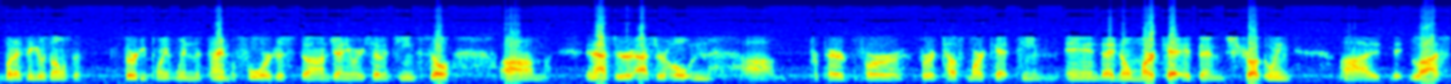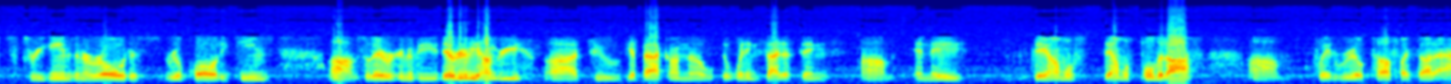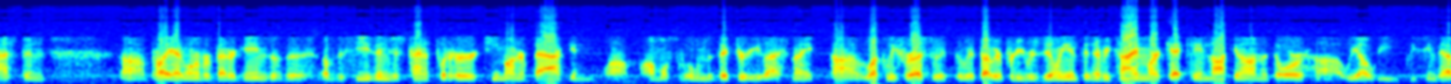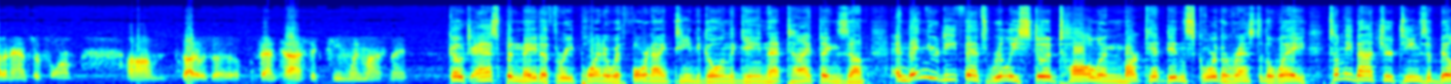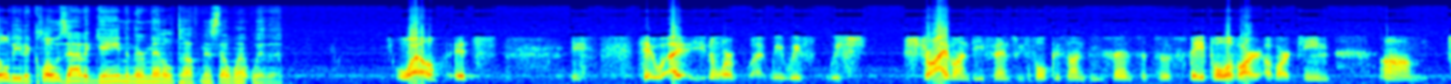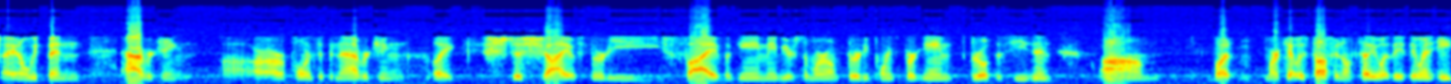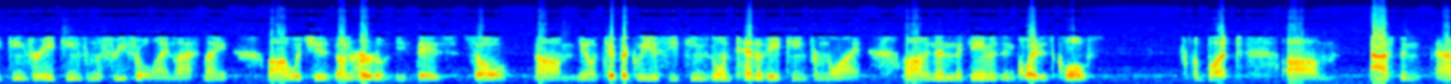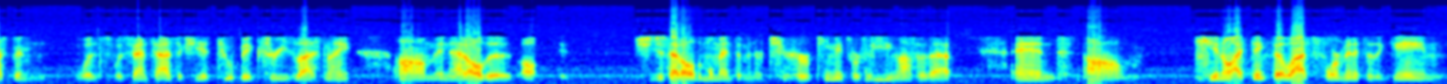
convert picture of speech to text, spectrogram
but I think it was almost a 30 point win the time before, just on January 17th. So, um, and after after Houghton. Um, prepared for for a tough Marquette team, and I know Marquette had been struggling. Uh, they lost three games in a row to real quality teams, um, so they were going to be they were going to be hungry uh, to get back on the the winning side of things, um, and they they almost they almost pulled it off. Um, played real tough. I thought Aspen uh, probably had one of her better games of the of the season. Just kind of put her team on her back and um, almost willed them to victory last night. Uh, luckily for us, we, we thought we were pretty resilient, and every time Marquette came knocking on the door, uh, we uh, we we seemed to have an answer for them. Um, thought it was a fantastic team win last night. Coach Aspen made a three pointer with 4.19 to go in the game. That tied things up. And then your defense really stood tall, and Marquette didn't score the rest of the way. Tell me about your team's ability to close out a game and their mental toughness that went with it. Well, it's. It, you know, we're, we we we strive on defense. We focus on defense. It's a staple of our of our team. Um, you know, we've been averaging. Uh, our, our opponents have been averaging like just shy of 35 a game, maybe or somewhere around 30 points per game throughout the season. Um, but Marquette was tough, and I'll tell you what, they, they went 18 for 18 from the free throw line last night, uh, which is unheard of these days. So, um, you know, typically you see teams going 10 of 18 from the line, um, and then the game isn't quite as close. But um, Aspen, Aspen was was fantastic. She hit two big threes last night, um, and had all the all, she just had all the momentum, and her her teammates were feeding off of that. And um, you know, I think the last four minutes of the game,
